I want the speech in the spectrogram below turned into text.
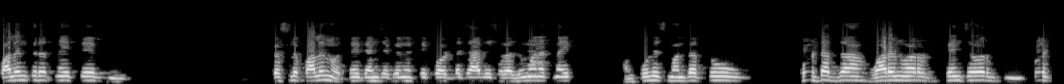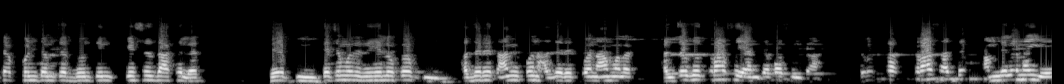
पालन करत नाहीत ते कसलं पालन होत नाही त्यांच्याकडनं ते कोर्टाच्या आदेशाला जुमानत नाहीत. आणि पोलीस म्हणतात तू कोर्टात जा वारंवार त्यांच्यावर कोर्टात दोन तीन केसेस दाखल आहेत. ते त्याच्यामध्ये हे लोक हजर आहेत आम्ही पण हजर आहेत पण आम्हाला खालचा जो त्रास आहे यांच्यापासूनचा तर त्रास अद्याप थांबलेला नाहीये.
